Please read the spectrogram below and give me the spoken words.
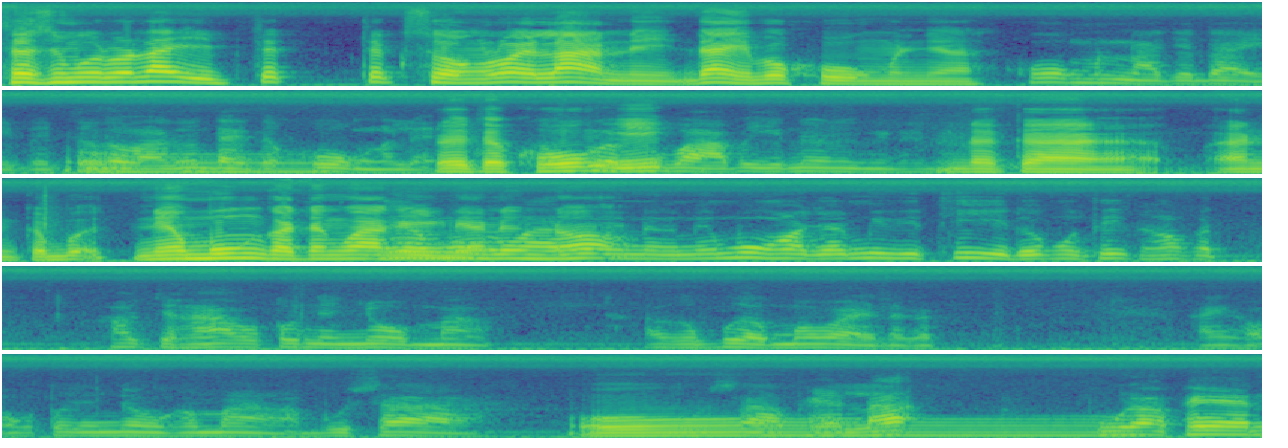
ถ้าสมมุติว่าได้จัก จัก200ล้านนี่ได้บ่โครงมันเนี่ยโค้งมันน่าจะได้แต่ตัวว่ามันได้แต่โค้งนั่นแหละเลยแต่โค้งอีกว่าไปอีกเรื่องหนึงเลยแล้วก็อันกระเบื้องแนวมุ้งก็จังว่ากันอีกแนวหนึงเนาะในหมู่เขาจะมีวิธีโดยบางทีเขาก็เขาจะหาเอาต้นยางโยมมาเอากระเบื้องมาไว้แล้วก็ให้เขาเอาต้นยางโยมเข้ามาบูชา โอ้สามแผ่นละผู้ละแผ่น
